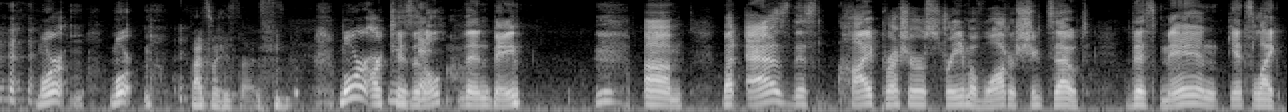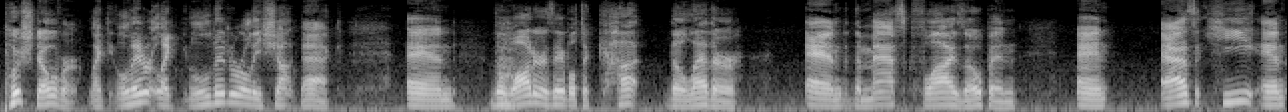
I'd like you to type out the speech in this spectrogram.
more more That's what he says. more artisanal than Bane. Um, but as this high pressure stream of water shoots out, this man gets like pushed over, like literally, like literally shot back, and the water is able to cut the leather, and the mask flies open, and as he and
